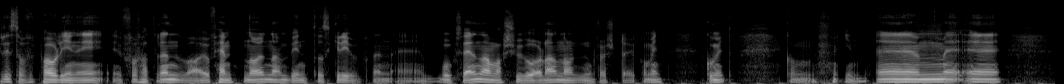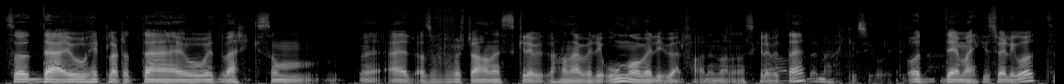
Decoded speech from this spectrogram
Kristoffer Paolini, forfatteren, var jo 15 år da han begynte å skrive på den eh, bokserien. Han var 7 år da når den første kom inn. Kom ut. Kom inn. Um, eh, så det er jo helt klart at det er jo et verk som eh, er Altså for det første, han er, skrevet, han er veldig ung og veldig uerfaren når han har skrevet det. Ja, det merkes jo litt. Og det merkes veldig godt.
